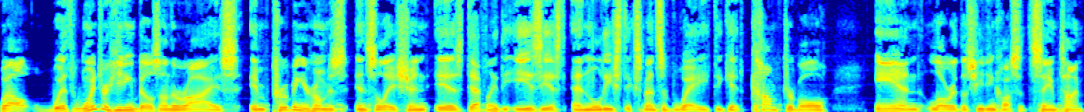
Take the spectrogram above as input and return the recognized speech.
Well, with winter heating bills on the rise, improving your home's insulation is definitely the easiest and least expensive way to get comfortable and lower those heating costs at the same time.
